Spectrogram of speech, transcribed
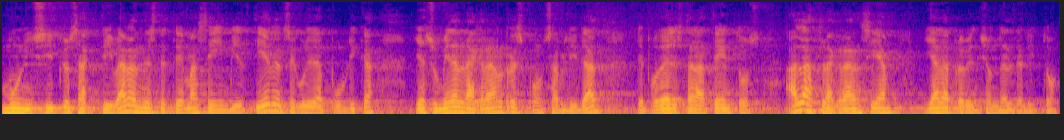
municipios activaran este tema, se invirtiera en seguridad pública y asumieran la gran responsabilidad de poder estar atentos a la flagrancia y a la prevención del delito.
